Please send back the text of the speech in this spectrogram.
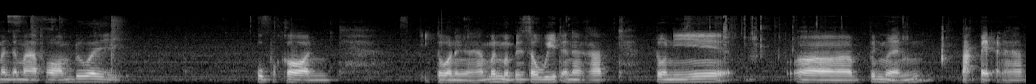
มันจะมาพร้อมด้วยอุปกรณ์ อีกตัวหนึ่งนะครับ มันเหมือนเป็นสวิตนะครับ ตัวนี้เอ่อเป็นเหมือนปากเป็ดนะครับ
